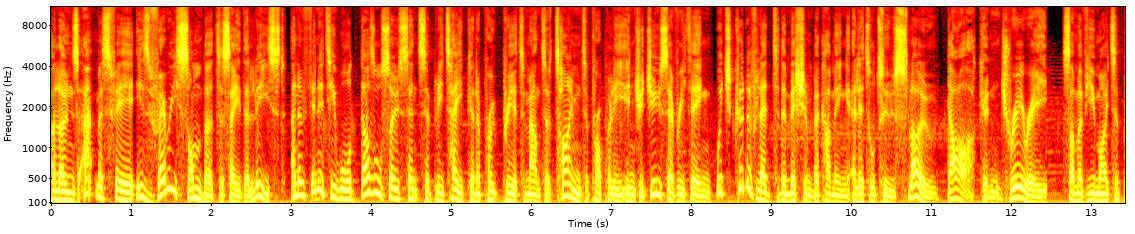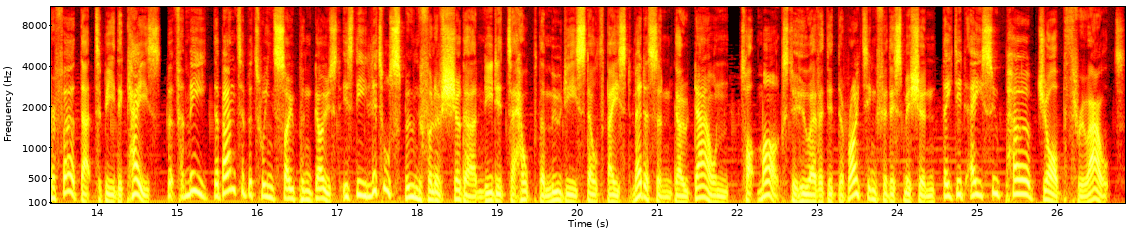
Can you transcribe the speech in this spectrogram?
Alone's atmosphere is very somber to say the least, and Infinity Ward does also sensibly take an appropriate amount of time to properly introduce everything, which could have led to the mission becoming a little too slow, dark, and dreary. Some of you might have preferred that to be the case, but for me, the banter between Soap and Ghost is the little spoonful of sugar needed to help the moody stealth based medicine go down. Top marks to whoever did the writing for this mission, they did a superb job throughout.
